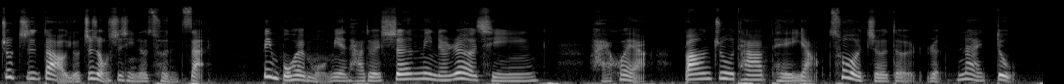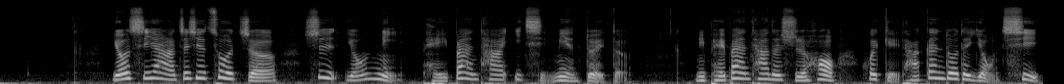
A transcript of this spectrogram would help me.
就知道有这种事情的存在，并不会磨灭他对生命的热情，还会啊帮助他培养挫折的忍耐度。尤其啊这些挫折是由你陪伴他一起面对的，你陪伴他的时候，会给他更多的勇气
